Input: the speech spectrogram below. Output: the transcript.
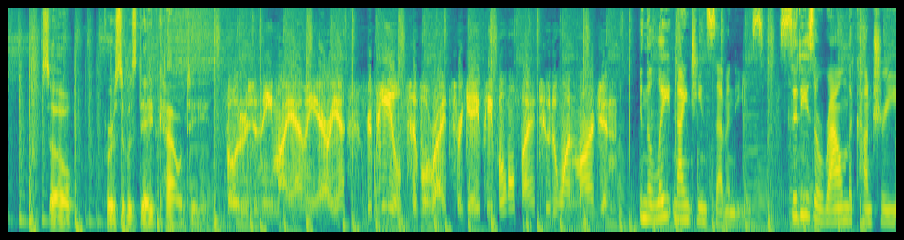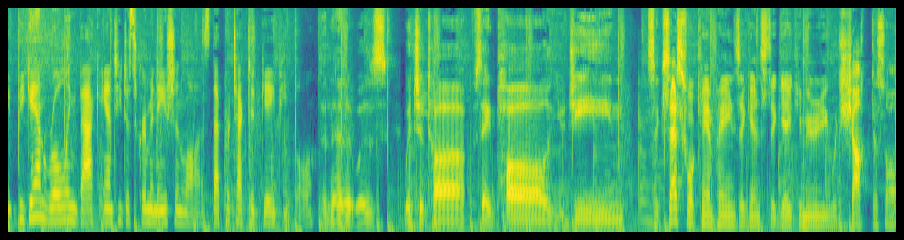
So, first it was Dade County. Voters in the Miami area repealed civil rights for gay people by a two to one margin. In the late 1970s, cities around the country began rolling back anti discrimination laws that protected gay people. And then it was Wichita, St. Paul, Eugene. Successful campaigns against the gay community, which shocked us all.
